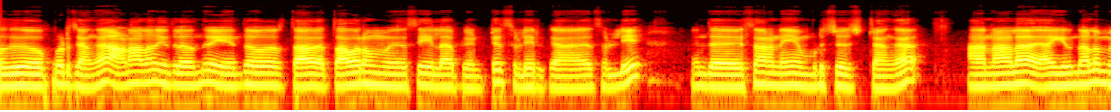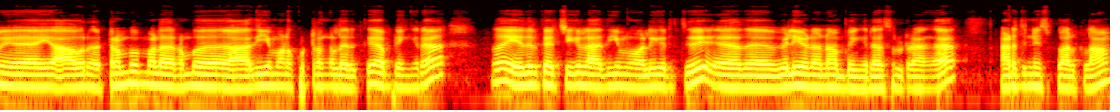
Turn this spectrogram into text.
வந்து ஒப்படைச்சாங்க. ஆனாலும் இதில் வந்து எந்த ஒரு த தவறும் செய்யலை அப்படின்ட்டு சொல்லியிருக்காங்க சொல்லி இந்த விசாரணையை முடிச்சு வச்சுட்டாங்க. அதனால இருந்தாலும் அவர் ட்ரம்ப் மேல ரொம்ப அதிகமான குற்றங்கள் இருக்கு அப்படிங்கிறத எதிர்க்கட்சிகள் அதிகமாக வலியுறுத்தி அதை வெளியிடணும் அப்படிங்கிறத சொல்றாங்க. அடுத்த நியூஸ் பார்க்கலாம்.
